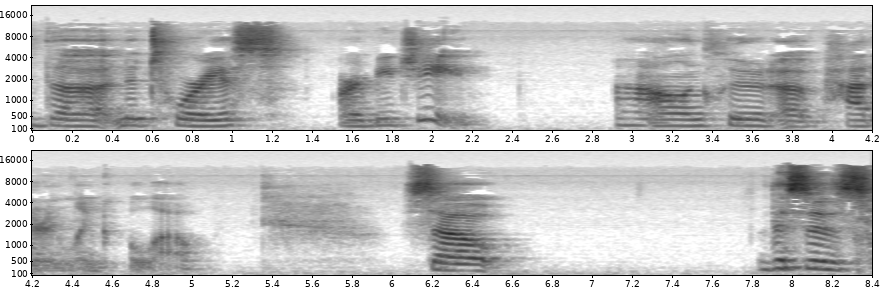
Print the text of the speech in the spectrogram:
the Knitorious RBG. I'll include a pattern link below. So this is,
